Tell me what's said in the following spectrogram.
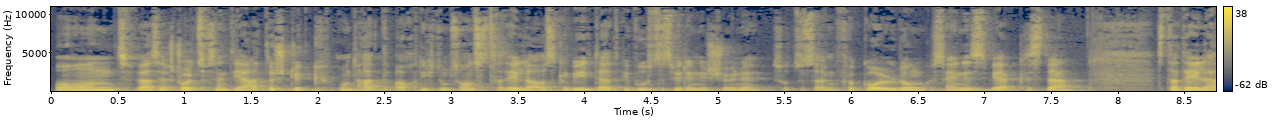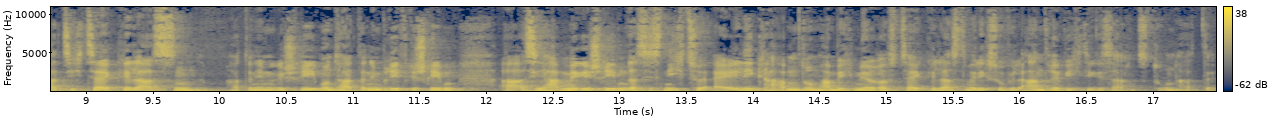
Und war sehr stolz auf sein Theaterstück und hat auch nicht umsonst Stradella ausgewählt. Er hat gewusst, das wird eine schöne sozusagen Vergoldung seines Werkes da. Stadella hat sich Zeit gelassen, hat dann immer geschrieben und hat dann im Brief geschrieben, äh, Sie haben mir geschrieben, dass Sie es nicht so eilig haben, darum habe ich mir auch Zeit gelassen, weil ich so viele andere wichtige Sachen zu tun hatte.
